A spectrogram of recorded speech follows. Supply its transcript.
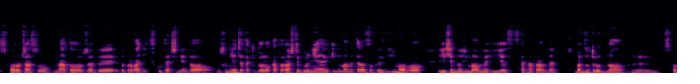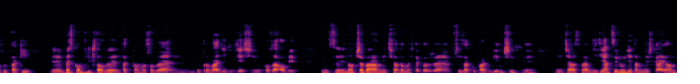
sporo czasu na to, żeby doprowadzić skutecznie do usunięcia takiego lokatora, szczególnie kiedy mamy teraz okres zimowo jesienno-zimowy i jest tak naprawdę bardzo trudno y, w sposób taki y, bezkonfliktowy taką osobę wyprowadzić gdzieś poza obiekt. Więc y, no, trzeba mieć świadomość tego, że przy zakupach większych trzeba sprawdzić, jacy ludzie tam mieszkają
